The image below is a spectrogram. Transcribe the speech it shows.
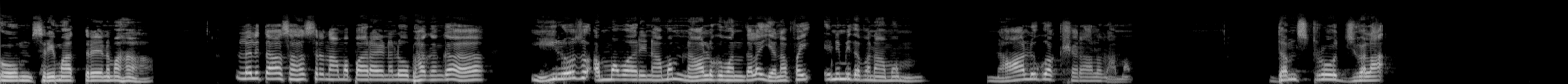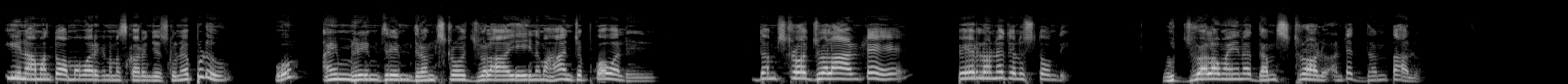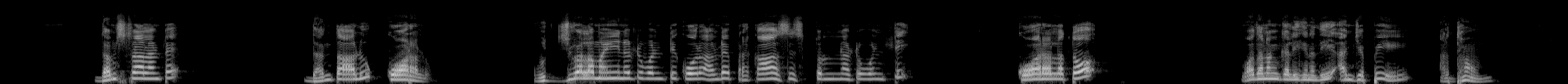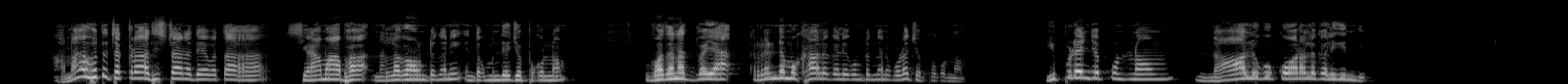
ఓం శ్రీమాత్రే నమ. లలితా సహస్రనామ పారాయణలో భాగంగా ఈరోజు అమ్మవారి నామం నాలుగు వందల ఎనభై ఎనిమిదవ నామం నాలుగు అక్షరాల నామం. దంస్ట్రోజ్వల ఈ నామంతో అమ్మవారికి నమస్కారం చేసుకునేప్పుడు ఓం ఐం హ్రీం శ్రీం దంస్ట్రోజ్వలాయ నమ అని చెప్పుకోవాలి. దంస్ట్రోజ్వల అంటే పేరులోనే తెలుస్తోంది. ఉజ్వలమైన దంస్ట్రాలు అంటే దంతాలు. దంస్ట్రాలు అంటే దంతాలు కూరలు. ఉజ్వలమైనటువంటి కూర అంటే ప్రకాశిస్తున్నటువంటి కూరలతో వదనం కలిగినది అని చెప్పి అర్థం. అనాహుత చక్రాధిష్టాన దేవత శ్యామాభ నల్లగా ఉంటుందని ఇంతకుముందే చెప్పుకున్నాం. వదనద్వయ రెండు ముఖాలు కలిగి ఉంటుందని కూడా చెప్పుకున్నాం. ఇప్పుడేం చెప్పుకుంటున్నాం? నాలుగు కూరలు కలిగింది.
